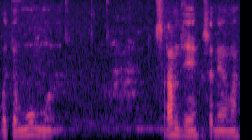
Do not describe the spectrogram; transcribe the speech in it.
Pocong Mumun. Serem sih sebenarnya.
